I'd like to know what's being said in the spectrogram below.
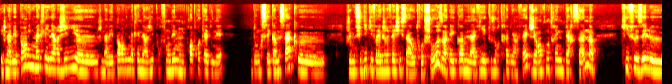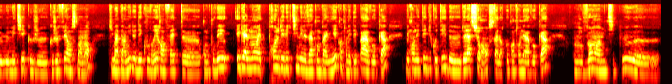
et je n'avais pas envie de mettre l'énergie, euh, je n'avais pas envie de mettre l'énergie pour fonder mon propre cabinet. Donc c'est comme ça que je me suis dit qu'il fallait que je réfléchisse à autre chose. Et comme la vie est toujours très bien faite, j'ai rencontré une personne qui faisait le, métier que je, que je fais en ce moment, qui m'a permis de découvrir en fait euh, qu'on pouvait également être proche des victimes et les accompagner quand on n'était pas avocat, mais qu'on était du côté de, de l'assurance, alors que quand on est avocat, on vend un petit peu euh,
